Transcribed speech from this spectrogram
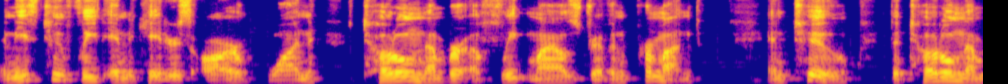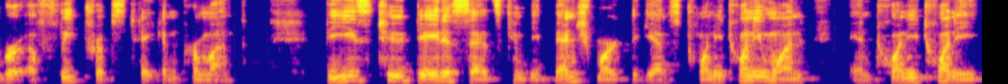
And these two fleet indicators are one, total number of fleet miles driven per month, and two, the total number of fleet trips taken per month. These two data sets can be benchmarked against 2021 and 2020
